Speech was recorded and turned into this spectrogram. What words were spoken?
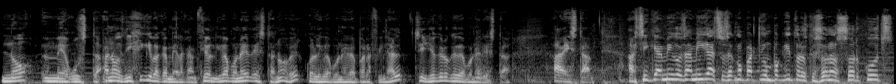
no me gusta. Ah, no, dije que iba a cambiar la canción, iba a poner esta, ¿no? A ver, ¿cuál iba a poner para final? Sí, yo creo que iba a poner esta. Ahí está. Así que amigos y amigas, os he compartido un poquito los que son los shortcuts,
